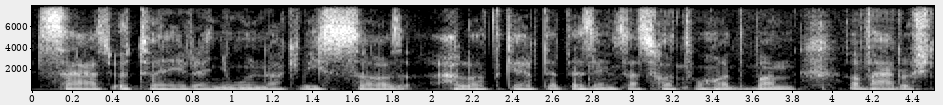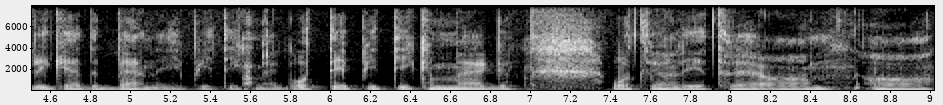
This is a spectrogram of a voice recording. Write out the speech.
150 évre nyúlnak vissza az állatkertet 1966-ban a Városligetben építik meg. Ott építik meg, ott jön létre a, a,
